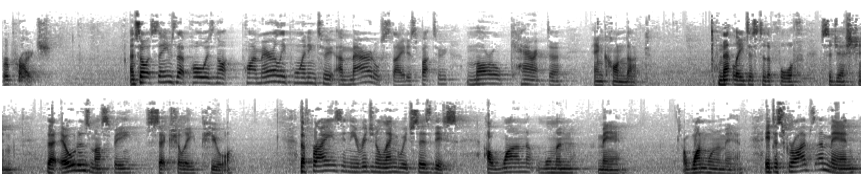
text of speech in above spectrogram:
reproach. And so it seems that Paul is not primarily pointing to a marital status, but to moral character and conduct. And that leads us to the fourth suggestion that elders must be sexually pure. The phrase in the original language says this a one woman man. A one woman man. It describes a man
